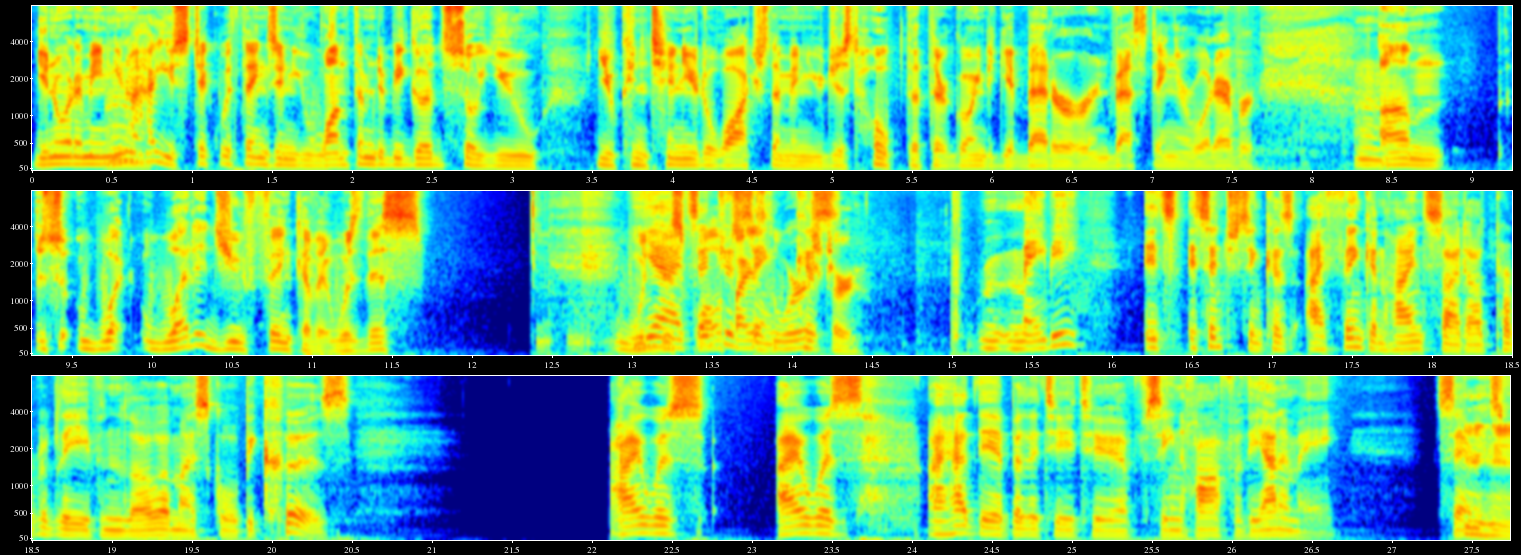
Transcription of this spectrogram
You know what I mean? You know how you stick with things and you want them to be good so you you continue to watch them and you just hope that they're going to get better or investing or whatever. Um so what what did you think of it? Was this would Yeah, this it's qualify as interesting, the worst or maybe it's it's interesting because I think in hindsight I'd probably even lower my score because I was I was I had the ability to have seen half of the anime series Mhm.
